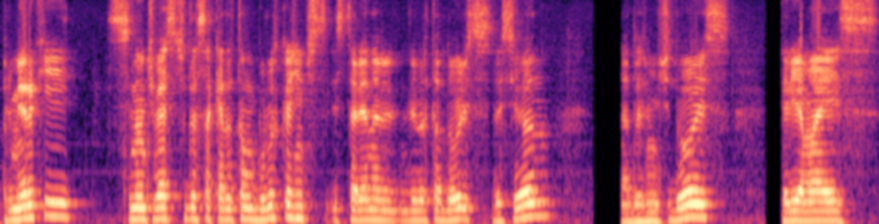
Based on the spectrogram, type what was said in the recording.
primeiro que se não tivesse tido essa queda tão brusca, a gente estaria na Libertadores desse ano, né, 2022, teria mais,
